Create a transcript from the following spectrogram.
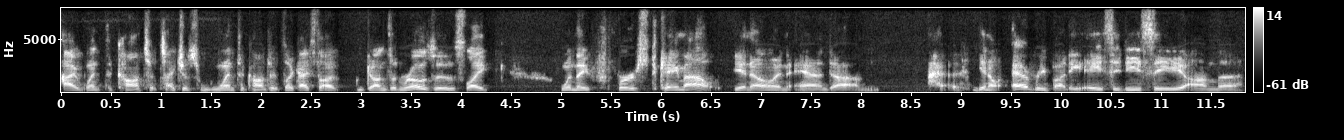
I went to concerts. I just went to concerts. Like I saw Guns N' Roses, like when they first came out, you know, and and um, you know everybody, ACDC on the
